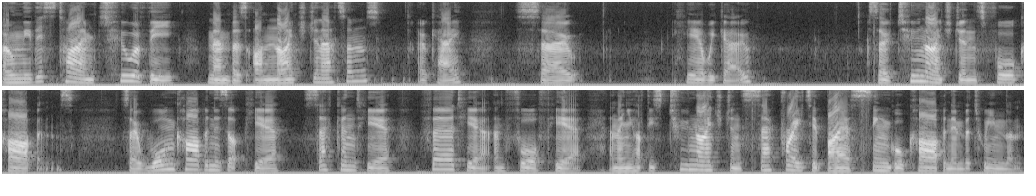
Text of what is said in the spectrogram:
only this time two of the members are nitrogen atoms. Okay, so here we go. So two nitrogens, four carbons. So one carbon is up here, second here, third here, and fourth here. And then you have these two nitrogens separated by a single carbon in between them.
